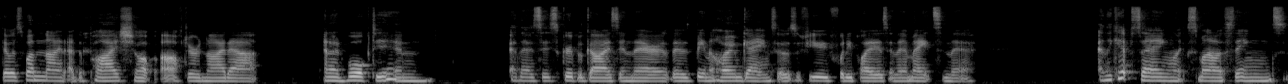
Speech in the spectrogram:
There was one night at the pie shop after a night out, and I'd walked in, and there was this group of guys in there. There's been a home game, so there was a few footy players and their mates in there. And they kept saying like smarter things.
